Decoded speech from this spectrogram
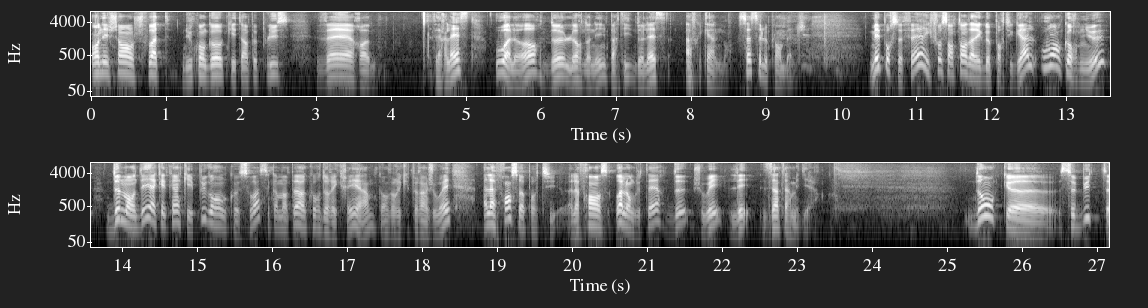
en échange soit du Congo qui est un peu plus vers, vers l'Est, ou alors de leur donner une partie de l'Est africain allemand. Ça, c'est le plan belge. Mais pour ce faire, il faut s'entendre avec le Portugal, ou encore mieux, demander à quelqu'un qui est plus grand que soi, c'est comme un peu un cours de récré, hein, quand on veut récupérer un jouet, à la France ou à, la France ou à l'Angleterre, de jouer les intermédiaires. Donc, euh, ce but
